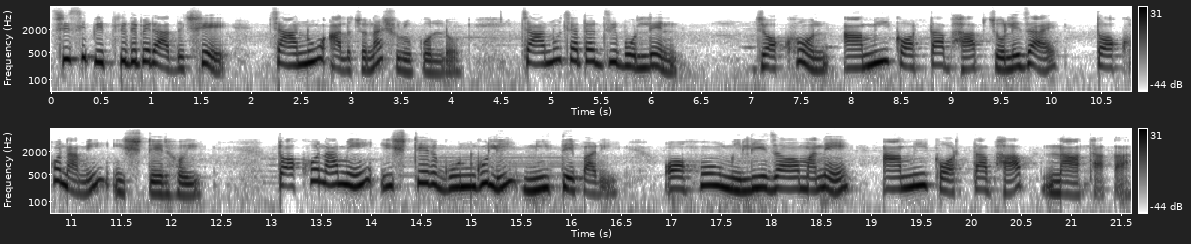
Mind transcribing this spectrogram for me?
শ্রী শ্রী পিতৃদেবের আদেশে চানু আলোচনা শুরু করল। চানু চ্যাটার্জি বললেন যখন আমি কর্তা ভাব চলে যায়, তখন আমি ইষ্টের হই। তখন আমি ইষ্টের গুণগুলি নিতে পারি। অহং মিলিয়ে যাওয়া মানে আমি কর্তা ভাব না থাকা।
